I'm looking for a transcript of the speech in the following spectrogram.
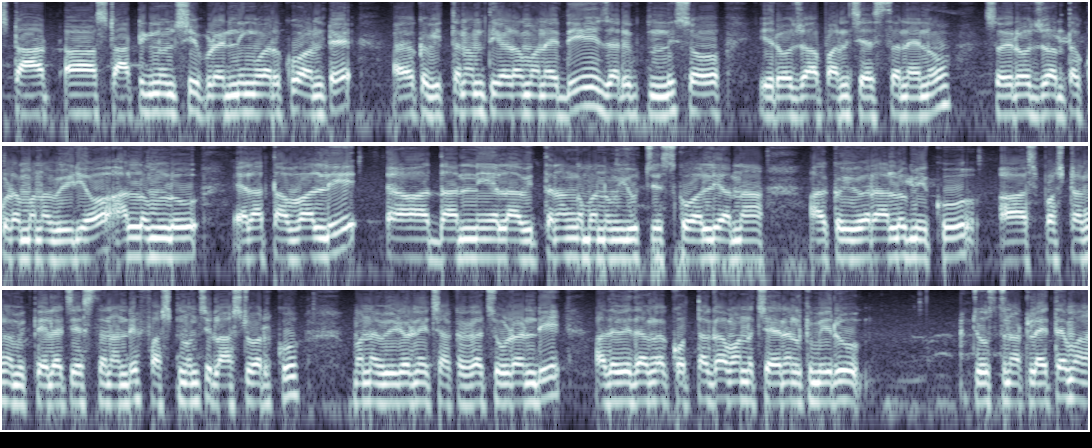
స్టార్ట్ స్టార్టింగ్ నుంచి ఇప్పుడు ఎండింగ్ వరకు అంటే ఆ యొక్క విత్తనం తీయడం అనేది జరుగుతుంది. సో ఈరోజు ఆ పని చేస్తాను నేను. సో ఈరోజు అంతా కూడా మన వీడియో అల్లంలు ఎలా తవ్వాలి దాన్ని ఎలా విత్తనంగా మనం యూజ్ చేసుకోవాలి అన్న ఆ యొక్క వివరాలు మీకు స్పష్టంగా మీకు తెలియజేస్తానండి ఫస్ట్ నుంచి లాస్ట్ వరకు మన వీడియోని చక్కగా చూడండి. అదేవిధంగా కొత్తగా మన ఛానల్కి మీరు చూస్తున్నట్లయితే మన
